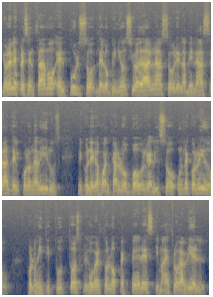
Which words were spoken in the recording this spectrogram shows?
Y ahora les presentamos el pulso de la opinión ciudadana sobre la amenaza del coronavirus. Mi colega Juan Carlos Bo realizó un recorrido por los institutos Rigoberto López Pérez y Maestro Gabriel.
